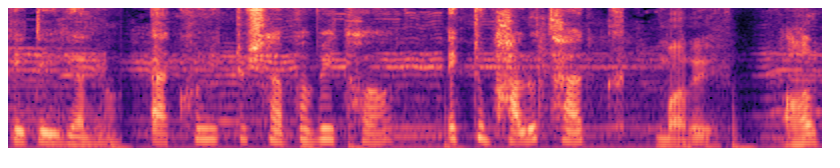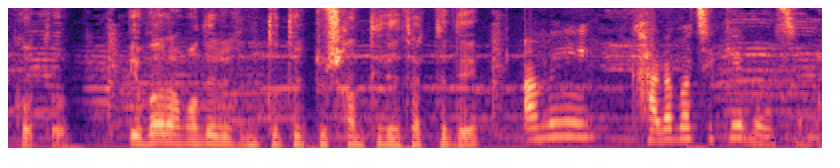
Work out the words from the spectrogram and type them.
কেটেই গেল। এখন একটু স্বাভাবিক হ একটু ভালো থাক। মারে আর কত? এবার আমাদের অন্তত একটু শান্তিতে থাকতে দে। আমি খারাপ আছে কে বলছে না?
